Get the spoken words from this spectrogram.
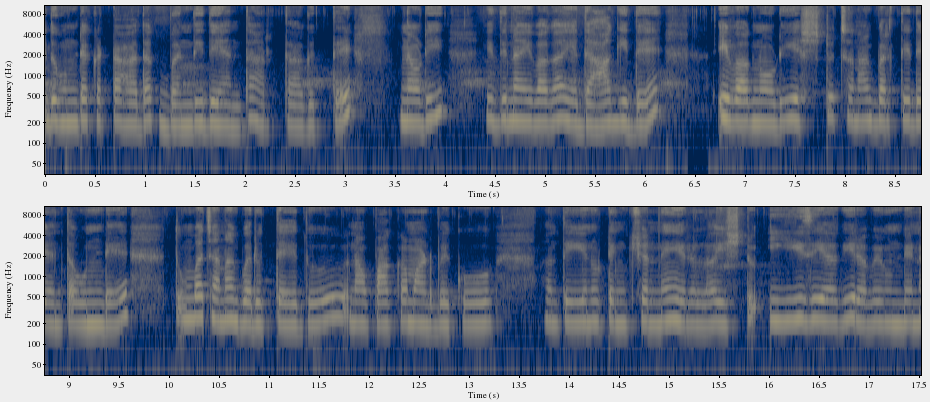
ಇದು ಉಂಡೆ ಕಟ್ಟ ಹದಕ್ಕೆ ಬಂದಿದೆ ಅಂತ ಅರ್ಥ ಆಗುತ್ತೆ. ನೋಡಿ, ಇದನ್ನು ಇವಾಗ ಇದಾಗಿದೆ. ಇವಾಗ ನೋಡಿ ಎಷ್ಟು ಚೆನ್ನಾಗಿ ಬರ್ತಿದೆ ಅಂತ ಉಂಡೆ. ತುಂಬ ಚೆನ್ನಾಗಿ ಬರುತ್ತೆ ಇದು. ನಾವು ಪಾಕ ಮಾಡಬೇಕು ಅಂತ ಏನು ಟೆನ್ಷನ್ನೇ ಇರಲ್ಲ. ಇಷ್ಟು ಈಸಿಯಾಗಿ ರವೆ ಉಂಡೆನ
